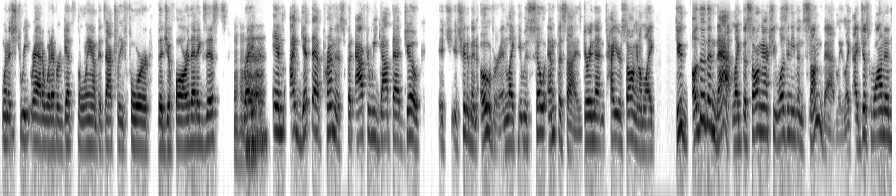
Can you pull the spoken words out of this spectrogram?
when a street rat or whatever gets the lamp, it's actually for the Jafar that exists Mhm. right? And I get that premise, but after we got that joke, it, it should have been over. And like it was so emphasized during that entire song. And I'm like, dude, other than that, like the song actually wasn't even sung badly. Like I just wanted,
